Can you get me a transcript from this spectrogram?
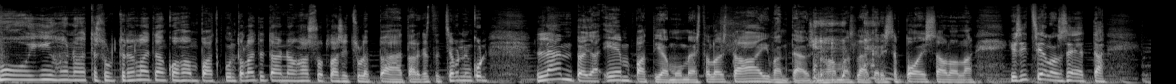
voi ihanaa, että sulle laitetaanko hampaat kuntoon, laitetaan nämä hassut lasit sulle päähän tarkasti. Että semmoinen niin kuin lämpö ja empatia mun mielestä loistaa aivan täysin hammaslääkärissä poissaolollaan. Ja sitten siellä on se, että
